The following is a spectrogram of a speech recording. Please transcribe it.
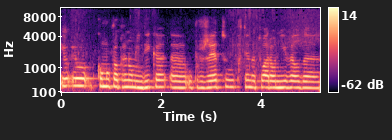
eu, eu como o próprio nome indica, uh, o projeto pretende atuar ao nível da,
